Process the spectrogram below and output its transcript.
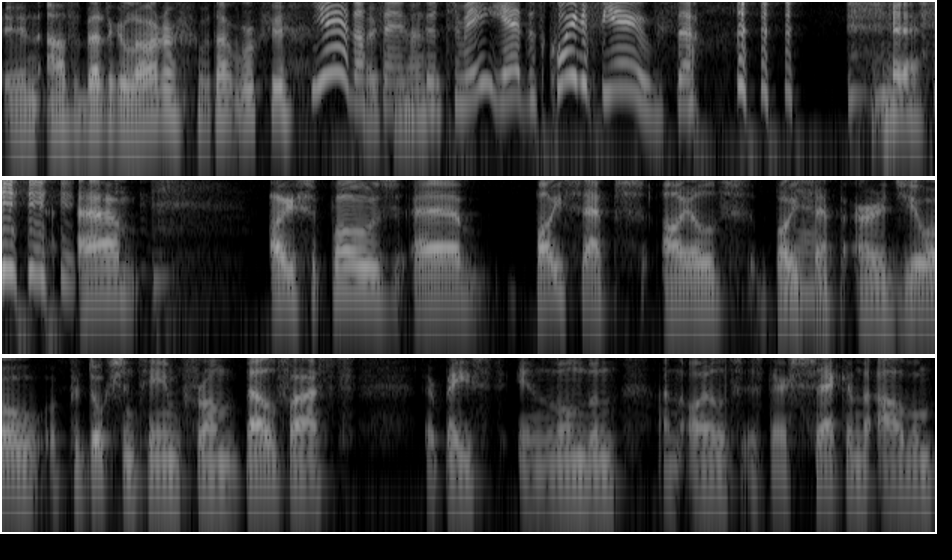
in alphabetical order. Would that work for you? Yeah, that Nice sounds good to me. Yeah, there's quite a few. So, Yeah. um, I suppose um, Bicep's Isles. Bicep are a duo a production team from Belfast. They're based in London, and Isles is their second album.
